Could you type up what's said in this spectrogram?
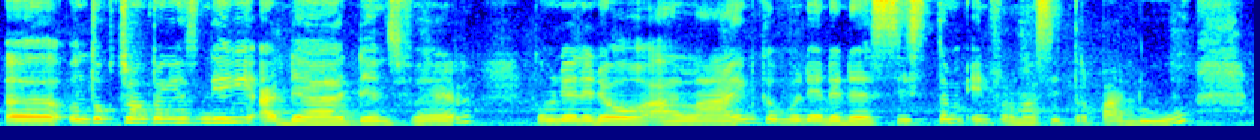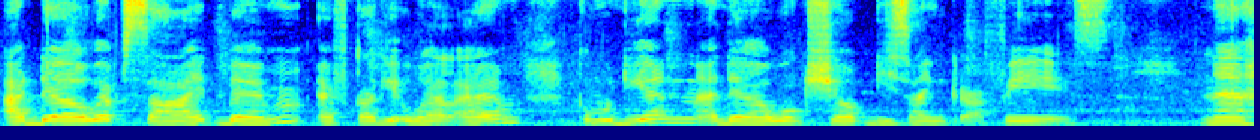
Uh, untuk contohnya sendiri ada dance fair, kemudian ada OA lain, kemudian ada sistem informasi terpadu, ada website BEM FKG ULM, kemudian ada workshop desain grafis. Nah,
